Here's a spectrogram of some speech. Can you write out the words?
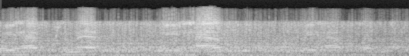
We have commit. We have, we have liftoff.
